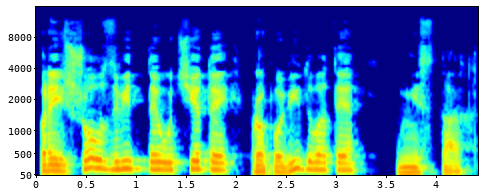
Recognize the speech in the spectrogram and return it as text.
прийшов звідти учити, проповідувати в містах.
